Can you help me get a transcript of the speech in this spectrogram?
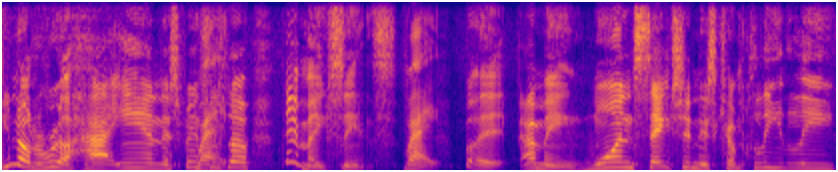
you know the real high end expensive Right. stuff, that makes sense. right? But I mean, one section is completely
